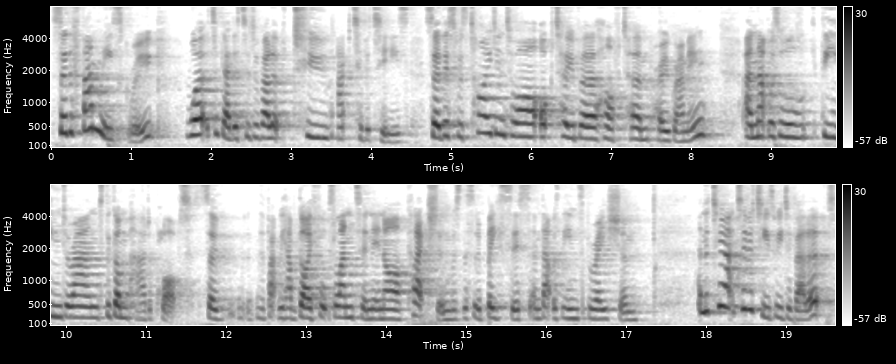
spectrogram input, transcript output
So the families group worked together to develop two activities. So this was tied into our October half-term programming, and that was all themed around the gunpowder plot. So the fact we have Guy Fawkes' lantern in our collection was the sort of basis, and that was the inspiration. And the two activities we developed,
